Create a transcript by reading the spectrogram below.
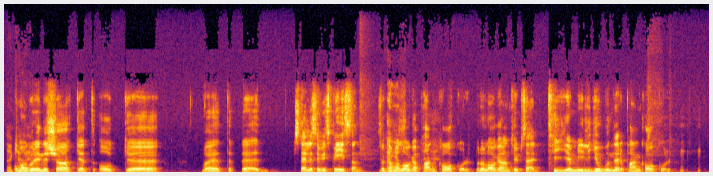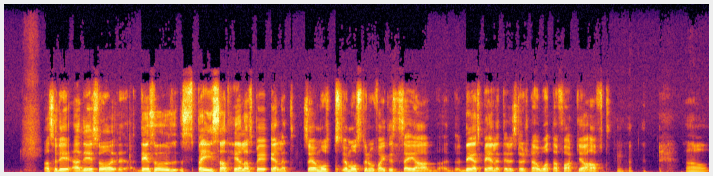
Okej. Om man går in i köket och eh, vad heter det, ställer sig vid spisen så kan man laga pannkakor. Men då lagar han typ så här 10 miljoner pannkakor. Alltså det, det, är så, det är så spaceat hela spelet. Så jag måste, jag måste nog faktiskt säga det spelet är det största what the fuck jag har haft. Ja.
